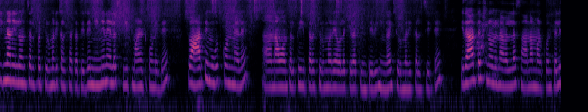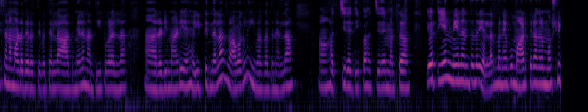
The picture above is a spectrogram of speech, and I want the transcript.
ಈಗ ನಾನು ಇಲ್ಲಿ ಒಂದು ಸ್ವಲ್ಪ ಚುರುಮರಿ ಕಲಸಾಕತ್ತಿದ್ದೆ. ನಿನ್ನೆನೇ ಎಲ್ಲ ಸ್ವೀಟ್ ಮಾಡಿಟ್ಕೊಂಡಿದ್ದೆ ಸೊ ಆರತಿ ಮುಗಿಸ್ಕೊಂಡ್ಮೇಲೆ ನಾವು ಒಂದು ಸ್ವಲ್ಪ ಈ ಥರ ಚುರುಮರಿ ಅವಲಕ್ಕಿಲ್ಲ ತಿಂತೀವಿ. ಹಿಂಗಾಗಿ ಚುರುಮರಿ ಕಲಸಿಟ್ಟೆ. ಇದಾದ ತಕ್ಷಣ ನೋಡಿ, ನಾವೆಲ್ಲ ಸ್ನಾನ ಮಾಡ್ಕೊಂಡು ತಲೆ ಸ್ನಾನ ಮಾಡೋದಿರುತ್ತೆ ಇವತ್ತೆಲ್ಲ. ಆದಮೇಲೆ ನಾನು ದೀಪಗಳೆಲ್ಲ ರೆಡಿ ಮಾಡಿ ಇಟ್ಟಿದ್ನಲ್ಲ. ಸೊ ಆವಾಗಲೇ ಇವಾಗ ಅದನ್ನೆಲ್ಲ ಹಚ್ಚಿದೆ, ದೀಪ ಹಚ್ಚಿದೆ, ಮತ್ತು ಇವತ್ತು ಏನು ಮೇನ್ ಅಂತಂದರೆ ಎಲ್ಲರ ಮನೆಗೂ ಮಾಡ್ತೀರಾ ಅಂದ್ರೆ ಮೋಸ್ಟ್ಲಿ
